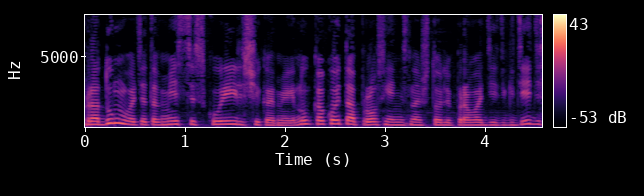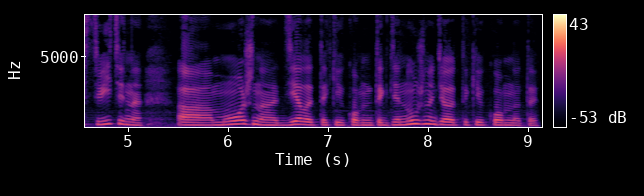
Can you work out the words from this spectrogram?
продумывать это вместе с курильщиками. Ну, какой-то опрос, я не знаю, что ли, проводить, где действительно э, можно делать такие комнаты, где нужно делать такие комнаты.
